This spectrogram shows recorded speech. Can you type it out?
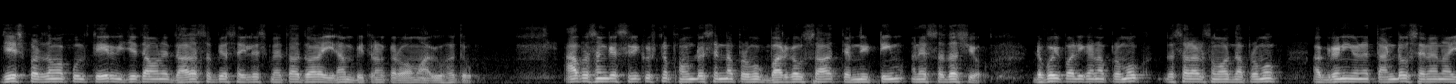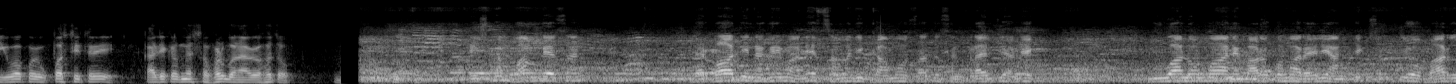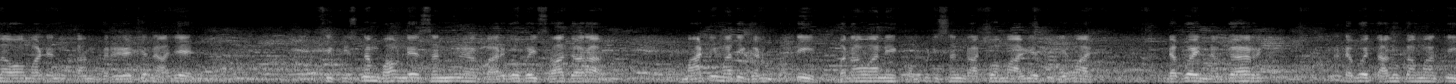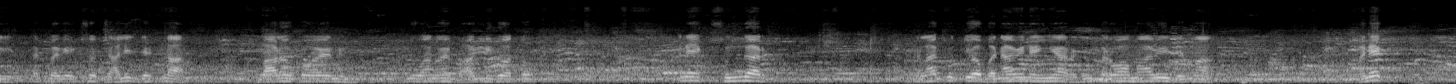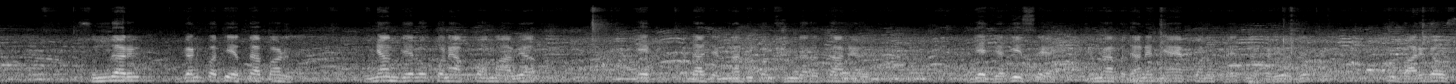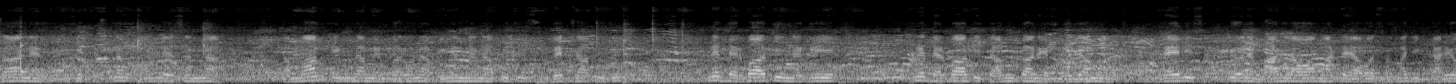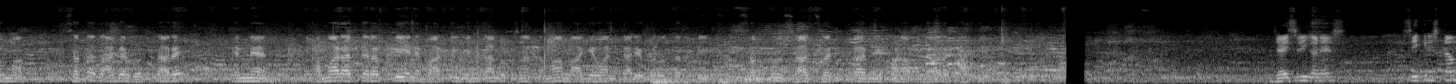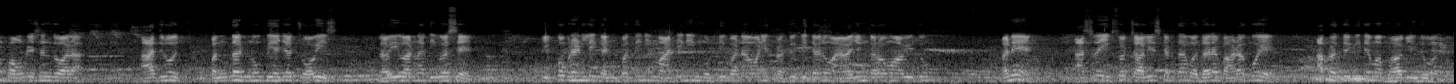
જે સ્પર્ધામાં કુલ તેર વિજેતાઓને ધારાસભ્ય શૈલેષ મહેતા દ્વારા ઇનામ વિતરણ કરવામાં આવ્યું હતું. આ પ્રસંગે શ્રીકૃષ્ણ ફાઉન્ડેશનના પ્રમુખ ભાર્ગવ શાહ, તેમની ટીમ અને સદસ્યો, ડભોઈ પાલિકાના પ્રમુખ દસાલાડ સમાજના પ્રમુખ, અગ્રણીઓ અને તાંડવ સેનાના યુવકોએ ઉપસ્થિત રહી કાર્યક્રમને સફળ બનાવ્યો હતો. ફાઉન્ડેશન ગર્ભાવતી નગરીમાં અનેક સામાજિક કામો સાથે સંકળાયેલ છે. અનેક યુવાનોમાં અને બાળકોમાં રહેલી આંતરિક શક્તિઓ બહાર લાવવા માટેનું કામ કરી રહી છે. અને આજે શ્રી કૃષ્ણમ ફાઉન્ડેશન ભાર્ગવભાઈ શાહ દ્વારા માટીમાંથી ગણપતિ બનાવવાની કોમ્પિટિશન રાખવામાં આવી હતી. જેમાં ડભોઈ નગર અને ડભોઈ તાલુકામાંથી લગભગ એકસો ચાલીસ જેટલા બાળકોએ યુવાનોએ ભાગ લીધો હતો. અને એક સુંદર કલાકૃતિઓ બનાવીને અહીંયા રજૂ કરવામાં આવી, જેમાં અનેક સુંદર ગણપતિ હતા, પણ ઇનામ જે લોકોને આપવામાં આવ્યા, એ કદાચ એમનાથી પણ સુંદર હતા અને જે જજીસ છે એમના બધાને ન્યાય આપવાનો પ્રયત્ન કર્યો છે. હું ભાર્ગવ શાહ અને કૃષ્ણમ ફાઉન્ડેશનના તમામ ટીમના મેમ્બરોને અભિનંદન આપું છું, શુભેચ્છા આપું છું. અને દરબાવતી નગરી અને દરબાવતી તાલુકાને પ્રજામાં રહેલી શક્તિઓને બહાર લાવવા માટે આવા સામાજિક કાર્યોમાં સતત આગળ વધતા રહે. એમને અમારા તરફથી અને ભારતીય જનતા પક્ષના તમામ આગેવાન કાર્યકરો તરફથી સંપૂર્ણ સાથ સહકારને પણ આપનાર ખાતી જય શ્રી ગણેશ. શ્રી કૃષ્ણમ ફાઉન્ડેશન દ્વારા આજરોજ પંદર નવ બે હજાર ચોવીસ રવિવારના દિવસે ઇકો ફ્રેન્ડલી ગણપતિની માટીની મૂર્તિ બનાવવાની પ્રતિયોગિતાનું આયોજન કરવામાં આવ્યું હતું. અને આશરે એકસો ચાલીસ કરતાં વધારે બાળકોએ આ પ્રતિયોગિતામાં ભાગ લીધો હતો.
